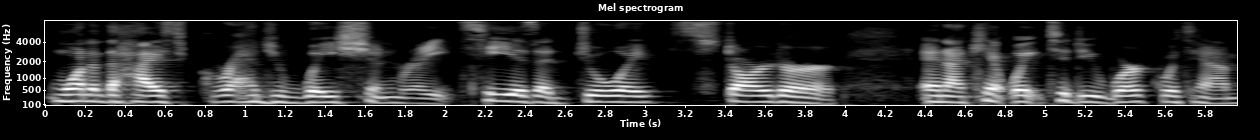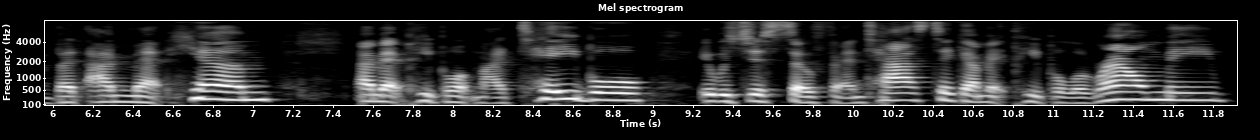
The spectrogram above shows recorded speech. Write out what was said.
one of the highest graduation rates. He is a joy starter and I can't wait to do work with him. But I met him. I met people at my table. It was just so fantastic. I met people around me.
